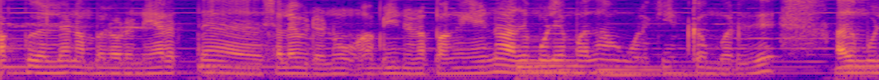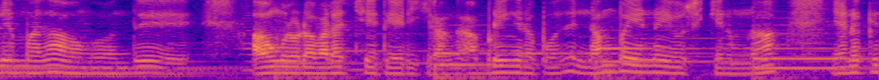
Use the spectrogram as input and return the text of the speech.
ஆப்புகளில் நம்மளோட நேரத்தை செலவிடணும் அப்படின்னு நினப்பாங்க. ஏன்னா அது மூலயமா தான் அவங்களுக்கு இன்கம் வருது. அது மூலயமா தான் அவங்க வந்து அவங்களோட வளர்ச்சியை தேடிக்கிறாங்க. அப்படிங்கிற போது நம்ம என்ன யோசிக்கணும்னா எனக்கு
